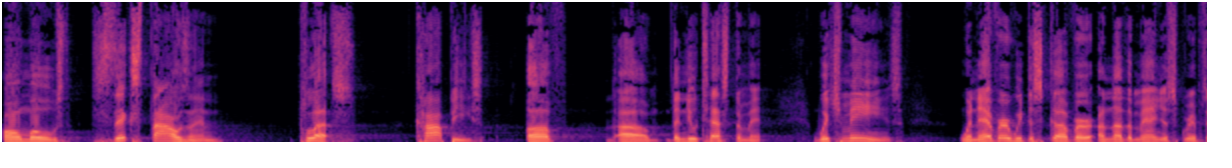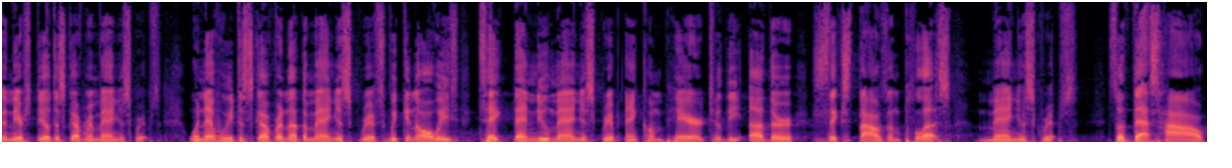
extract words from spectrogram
almost 6,000 plus copies of um, the New Testament, which means Whenever we discover another manuscript, and they're still discovering manuscripts, whenever we discover another manuscript, we can always take that new manuscript and compare to the other 6,000 plus manuscripts. So that's how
